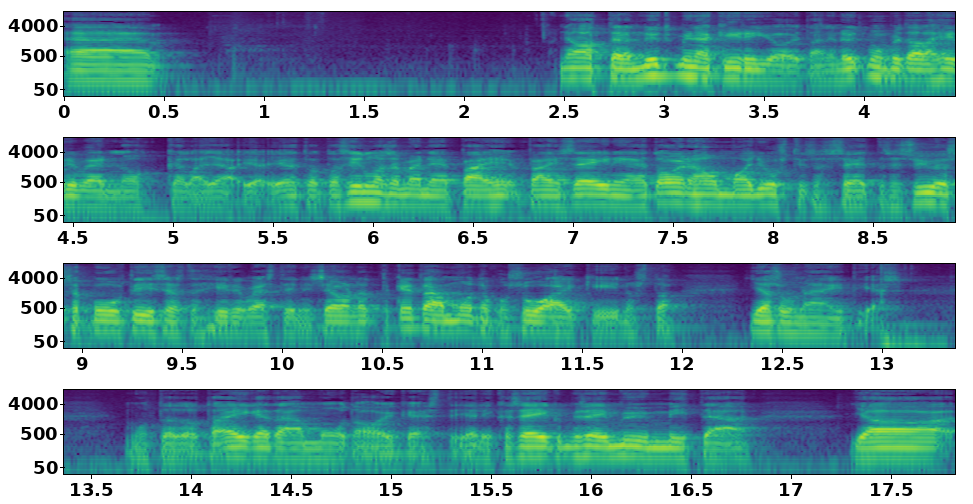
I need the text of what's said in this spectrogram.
ää, ne ajattelee, että nyt minä kirjoitan ja nyt mun pitää olla hirveän nokkela. Ja, ja, ja tota, silloin se menee päin, päin seiniä. Ja toinen homma on justissa se, että se syössä puhut itsestä hirveästi, niin se on, että ketään muuta kuin sua ei kiinnosta ja sun äitiäs. Mutta tota, ei ketään muuta oikeasti. Eli se ei, se ei myy mitään. Ja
